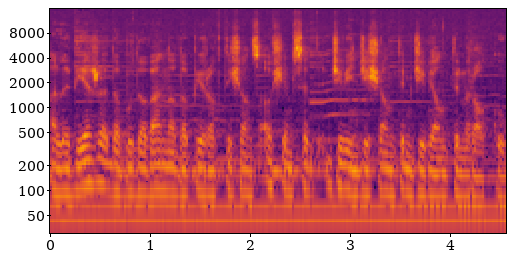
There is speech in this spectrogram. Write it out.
ale wieżę dobudowano dopiero w 1899 roku.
